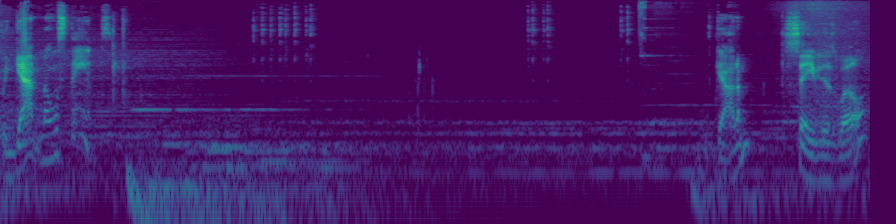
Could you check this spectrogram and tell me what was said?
We got no stims. Got him. Saved as well.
